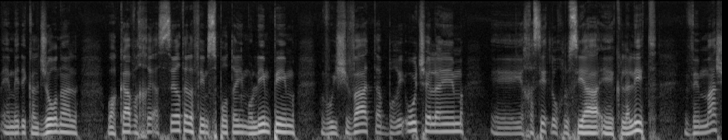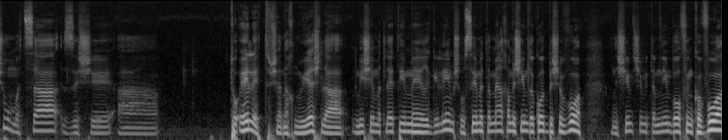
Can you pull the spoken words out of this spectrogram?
מדיקל ג'ורנל הוא עקב אחרי עשרת אלפים ספורטאים אולימפיים והוא השווה את הבריאות שלהם אה, יחסית לאוכלוסייה אה, כללית ומה שהוא מצא זה שהתועלת שאנחנו יש למי שהם אתלטים אה, רגילים שעושים את המאה חמישים דקות בשבוע אנשים שמתאמנים באופן קבוע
